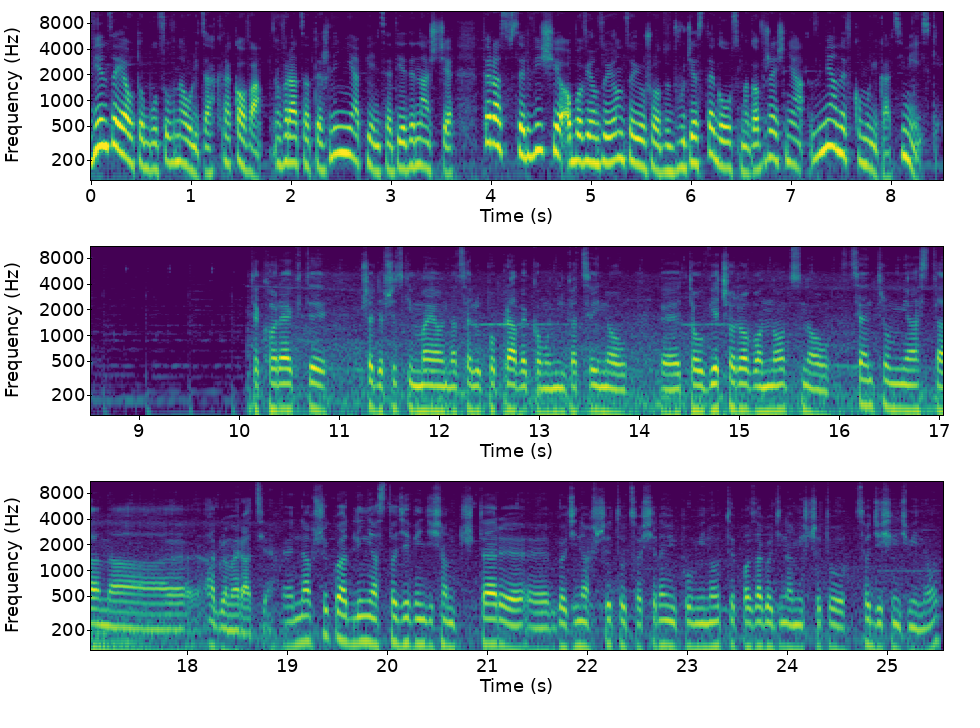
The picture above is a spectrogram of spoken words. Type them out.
Więcej autobusów na ulicach Krakowa. Wraca też linia 511. Teraz w serwisie obowiązującej już od 28 września zmiany w komunikacji miejskiej. Te korekty przede wszystkim mają na celu poprawę komunikacyjną, e, tą wieczorowo-nocną z centrum miasta na aglomerację. E, Na przykład linia 194 e, w godzinach szczytu co 7,5 minuty, poza godzinami szczytu co 10 minut.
